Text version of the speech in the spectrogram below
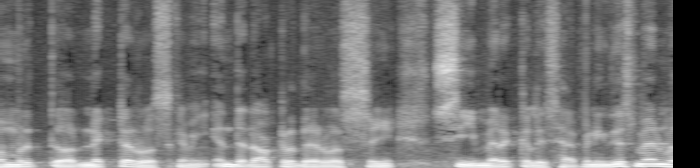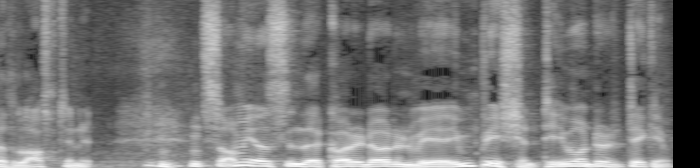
Amrit or nectar was coming. And the doctor there was saying, See, miracle is happening. This man was lost in it. Swami was in the corridor and very impatient. He wanted to take him.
